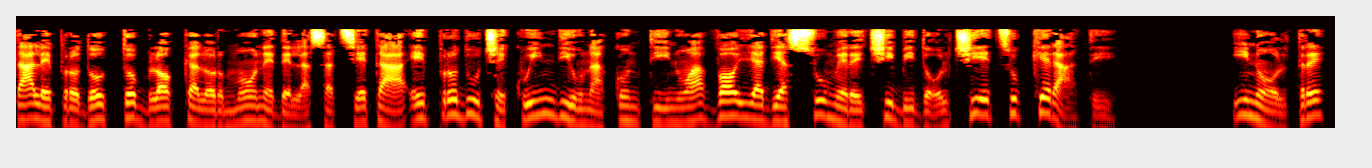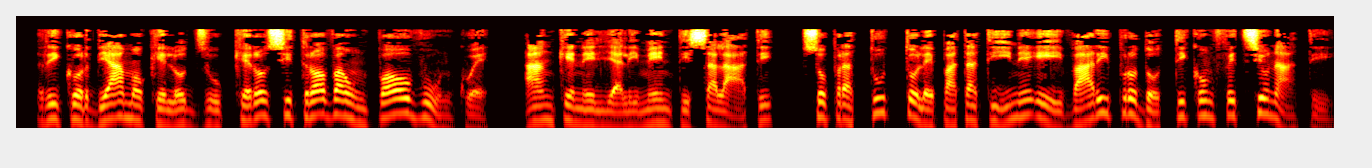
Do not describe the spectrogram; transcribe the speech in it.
Tale prodotto blocca l'ormone della sazietà e produce quindi una continua voglia di assumere cibi dolci e zuccherati. Inoltre, ricordiamo che lo zucchero si trova un po' ovunque, anche negli alimenti salati, soprattutto le patatine e i vari prodotti confezionati.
